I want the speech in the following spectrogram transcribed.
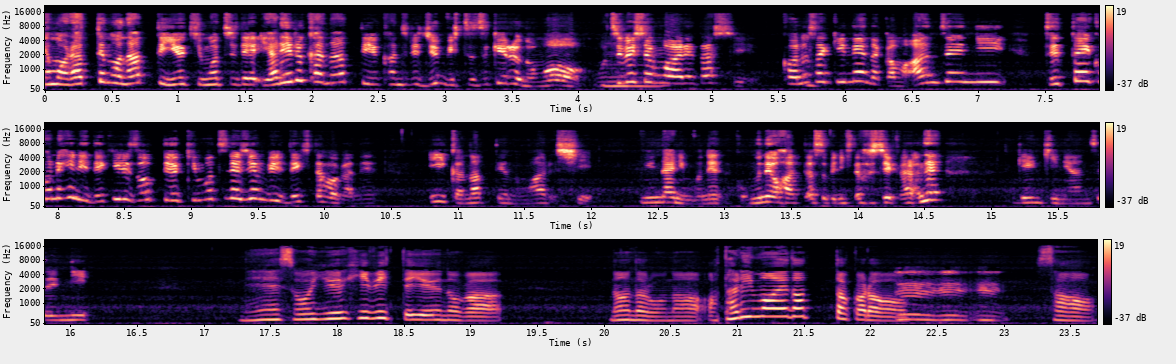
来てもらってもなっていう気持ちで、やれるかなっていう感じで準備し続けるのも、モチベーションもあれだし、この先ね、なんかもう安全に、絶対この日にできるぞっていう気持ちで準備できた方がね、いいかなっていうのもあるし、みんなにもね、こう胸を張って遊びに来てほしいからね、元気に安全に。ねそういう日々っていうのが、なんだろうな、当たり前だったから、うんうんさ、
